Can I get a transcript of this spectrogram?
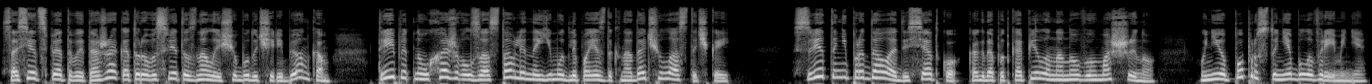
сосед с пятого этажа, которого Света знала еще будучи ребенком, трепетно ухаживал за оставленной ему для поездок на дачу ласточкой — Света не продала десятку, когда подкопила на новую машину. У нее попросту не было времени.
